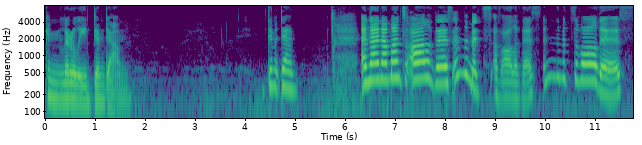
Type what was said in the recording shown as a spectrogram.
can literally dim down dim it down. And then, amongst all of this, in the midst of all of this, in the midst of all this,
